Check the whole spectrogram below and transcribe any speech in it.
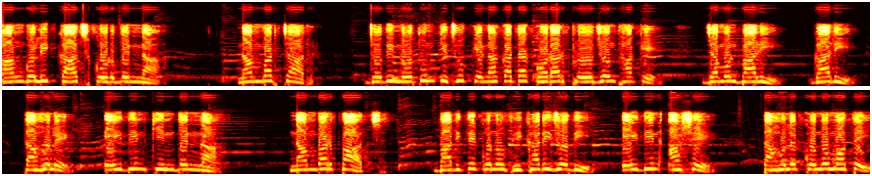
মাঙ্গলিক কাজ করবেন না। নাম্বার চার, যদি নতুন কিছু কেনাকাটা করার প্রয়োজন থাকে, যেমন বাড়ি, গাড়ি, তাহলে এই দিন কিনবেন না। নাম্বার পাঁচ, বাড়িতে কোনো ভিখারি যদি এই দিন আসে, তাহলে কোনো মতেই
